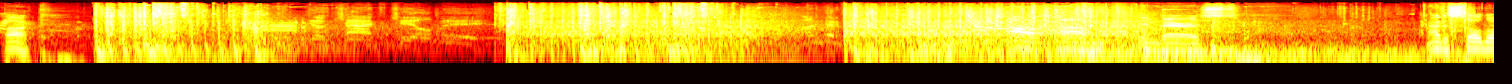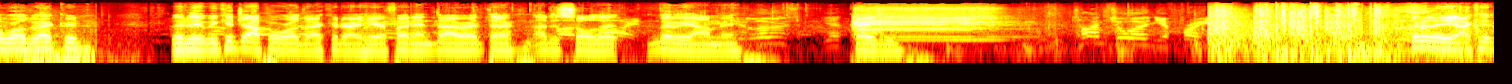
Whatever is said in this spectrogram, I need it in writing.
Fuck. Oh, I'm um, embarrassed. I just sold a world record. Literally, we could drop a world record right here if I didn't die right there. I just sold it. Literally on me. You lose, you're Crazy. Time to earn your freedom. Literally, I could.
